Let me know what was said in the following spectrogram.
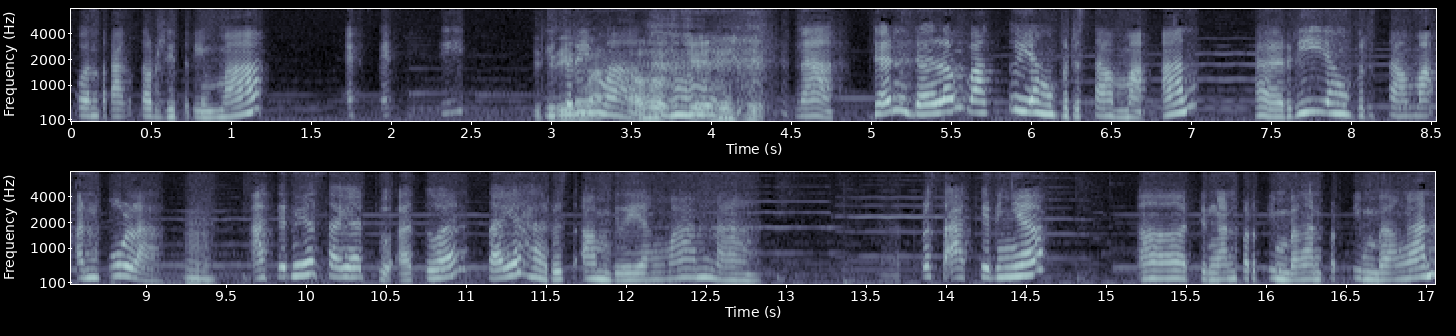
kontraktor diterima, ekspedisi Diterima. Oh, Oke. Nah, dan dalam waktu yang bersamaan, hari yang bersamaan pula, Hmm. akhirnya saya doa Tuhan, saya harus ambil yang mana. Nah, terus akhirnya eh, dengan pertimbangan-pertimbangan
